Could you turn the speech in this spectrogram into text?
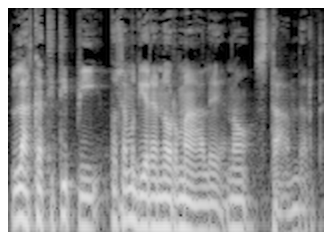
l'HTTP, possiamo dire normale, no? standard.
